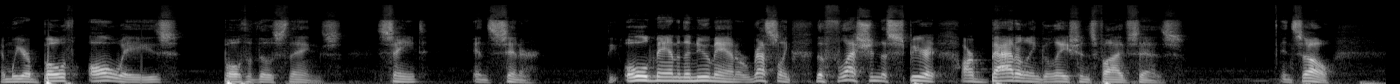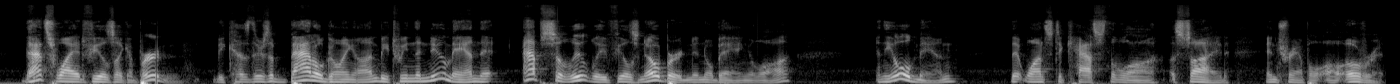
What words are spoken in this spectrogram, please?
and we are both always both of those things, saint and sinner. The old man and the new man are wrestling. The flesh and the spirit are battling, Galatians 5 says. And so that's why it feels like a burden, because there's a battle going on between the new man that absolutely feels no burden in obeying the law and the old man that wants to cast the law aside and trample all over it.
